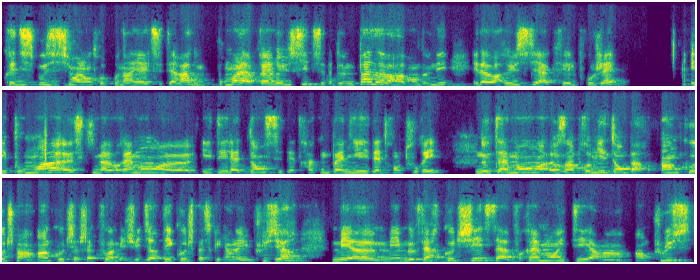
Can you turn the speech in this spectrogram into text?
prédisposition à l'entrepreneuriat, etc. Donc, pour moi, la vraie réussite, c'est de ne pas avoir abandonné et d'avoir réussi à créer le projet. Et pour moi, euh, ce qui m'a vraiment euh, aidé là-dedans, c'est d'être accompagnée et d'être entourée, notamment dans un premier temps par un coach, enfin un coach à chaque fois, mais je vais dire des coachs parce qu'il y en a eu plusieurs. Mais euh, mais me faire coacher, ça a vraiment été un, un plus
